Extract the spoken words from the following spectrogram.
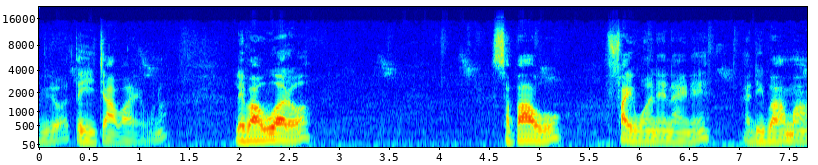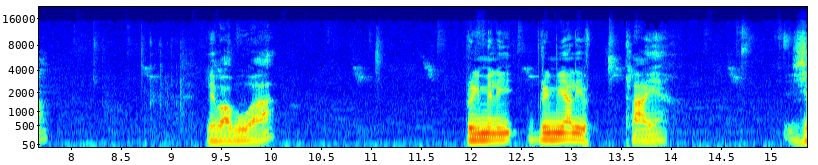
ပြီးတော့တေးကြပါတယ်ပေါ့နော်လီဗာပူးကတော့စပါးကို5-1နဲ့နိုင်တယ်အဒီဘာမှာလီဗာပူးကပရီးမီးလိပရီးမီးယားလိဖလိုင်ရ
